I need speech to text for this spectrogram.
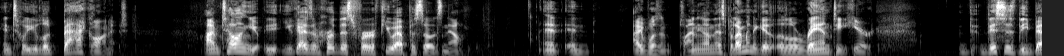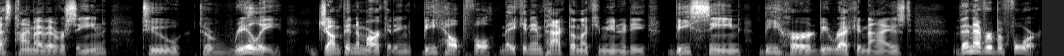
until you look back on it. I'm telling you, you guys have heard this for a few episodes now. And and I wasn't planning on this, but I'm going to get a little ranty here. This is the best time I've ever seen to to really jump into marketing, be helpful, make an impact on the community, be seen, be heard, be recognized than ever before.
